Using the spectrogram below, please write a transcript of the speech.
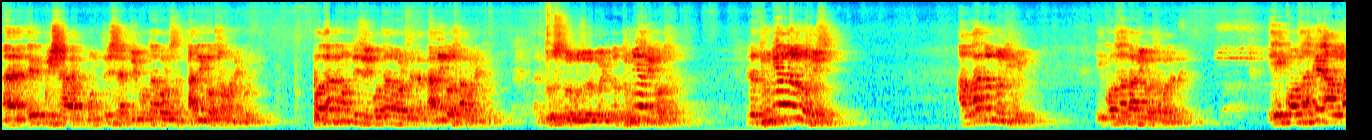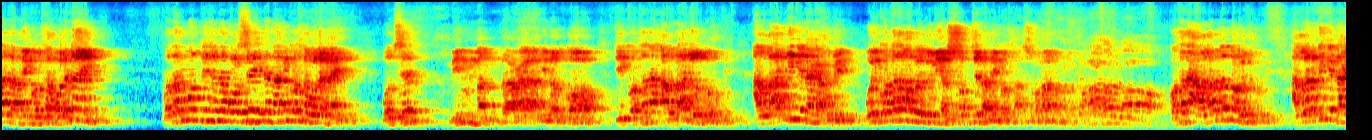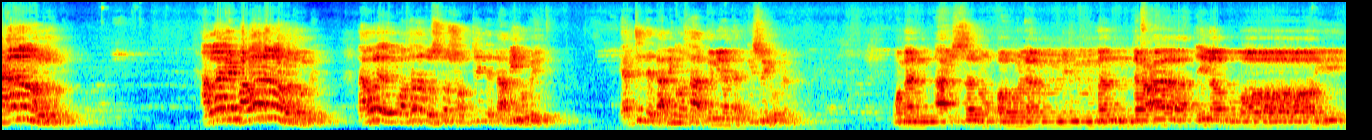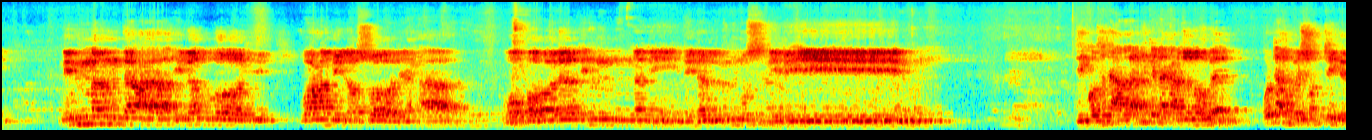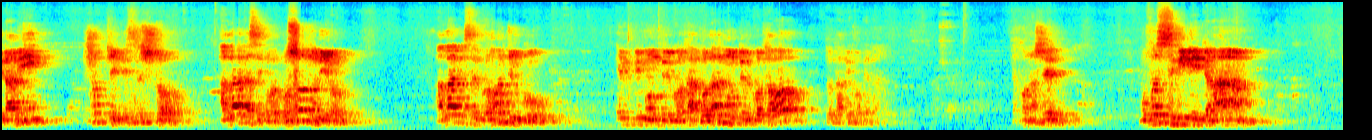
হ্যাঁ মন্ত্রী কথা বলছেন, তারই কথা মনে করি। প্রধানমন্ত্রী কথা তারই কথা মনে করি। তো দুনিয়ারই কথা। এটা যে কথাটা আল্লাহর দিকে ডাকার জন্য হবে, ওটা হবে সবচেয়ে দামি সবচেয়ে শ্রেষ্ঠ। আল্লাহর কাছে বড় পছন্দনীয়, আল্লাহর কাছে গ্রহণযোগ্য এমপি মন্ত্রীর কথা, প্রধানমন্ত্রীর কথাও তো দাবি হবে না। এখন আসেন, মুফাসসিরিনে কেরাম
